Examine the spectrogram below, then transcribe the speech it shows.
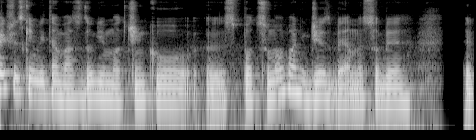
Hej wszystkim, witam Was w drugim odcinku y, z podsumowań, gdzie zbieramy sobie y,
